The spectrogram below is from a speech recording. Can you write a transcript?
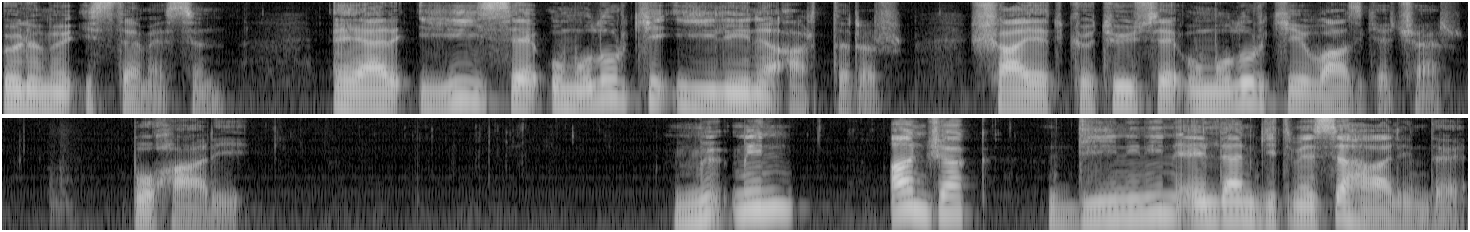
ölümü istemesin. Eğer iyi ise umulur ki iyiliğini arttırır. Şayet kötü ise umulur ki vazgeçer. Buhari Mümin ancak dininin elden gitmesi halinde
